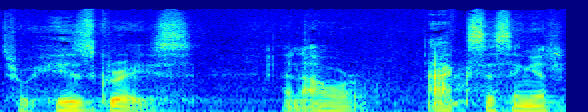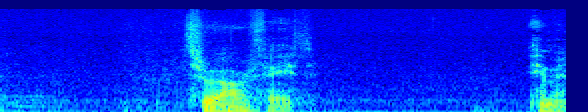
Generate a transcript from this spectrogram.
through His grace and our accessing it through our faith. Amen.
